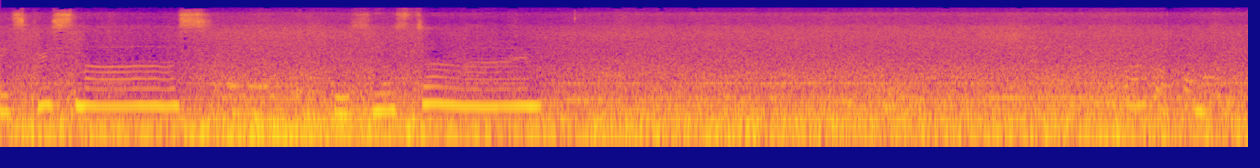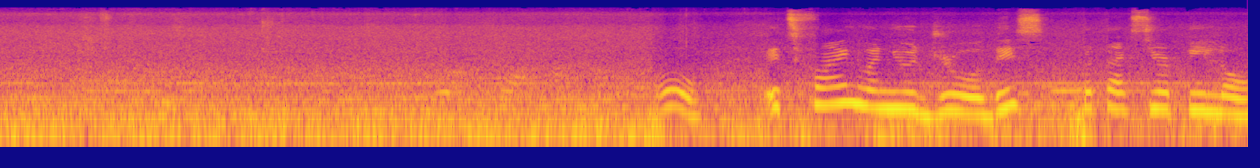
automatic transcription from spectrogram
it's Christmas. Christmas time. Oh, it's fine when you drool. This protects your pillow.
